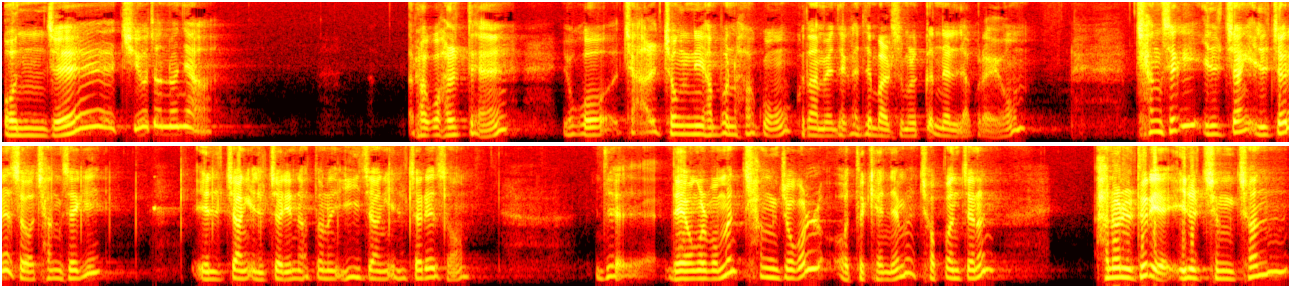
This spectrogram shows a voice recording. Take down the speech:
언제 지어졌느냐? 라고 할 때 요거 잘 정리 한번 하고 그 다음에 제가 이제 말씀을 끝내려고 그래요. 창세기 1장 1절에서 창세기 1장 1절이나 또는 2장 1절에서 이제 내용을 보면 창조를 어떻게 했냐면 첫 번째는 하늘들의 1층천,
